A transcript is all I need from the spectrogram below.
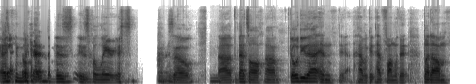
And okay. that- is is hilarious. So uh, that's all. Um, go do that and yeah, have a good have fun with it. But um,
